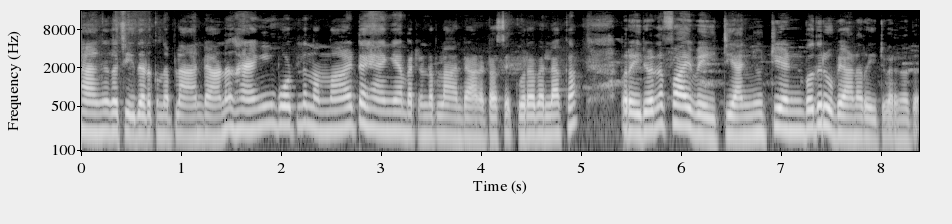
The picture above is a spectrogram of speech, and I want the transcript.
ഹാങ് ഒക്കെ ചെയ്തെടുക്കുന്ന പ്ലാന്റ് ആണ്. ഹാങ്ങിങ് ബോട്ടിൽ നന്നായിട്ട് ഹാങ് ചെയ്യാൻ പറ്റേണ്ട പ്ലാന്റ് ആണ് കേട്ടോ സെക്യൂർ ബെല്ലാക്ക. അപ്പോൾ റേറ്റ് വരുന്നത് ഫൈവ് എയ്റ്റി അഞ്ഞൂറ്റി എൺപത് രൂപയാണ് റേറ്റ് വരുന്നത്.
